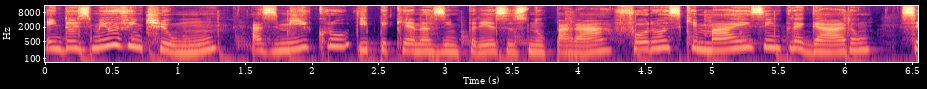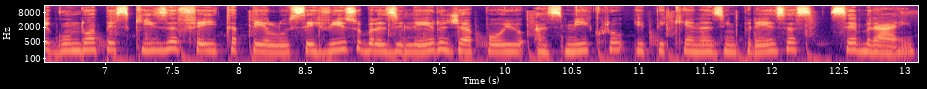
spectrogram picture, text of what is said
Em 2021, as micro e pequenas empresas no Pará foram as que mais empregaram, segundo uma pesquisa feita pelo Serviço Brasileiro de Apoio às Micro e Pequenas Empresas, SEBRAE,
